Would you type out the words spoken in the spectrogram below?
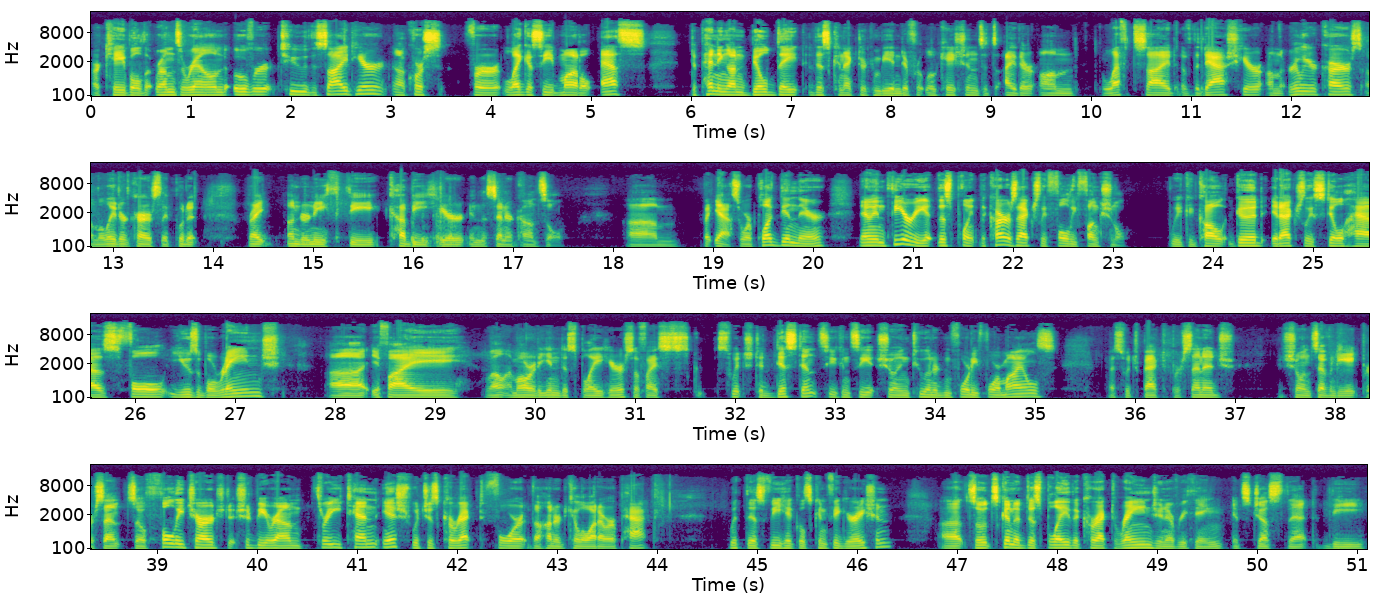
our cable that runs around over to the side here. Now, of course, for Legacy Model S, depending on build date, this connector can be in different locations. It's either on the left side of the dash here on the earlier cars. On the later cars, they put it right underneath the cubby here in the center console. Um, but yeah, so we're plugged in there. Now, in theory, at this point, the car is actually fully functional. We could call it good. It actually still has full usable range. Uh, if I well, I'm already in display here, so if I switch to distance, you can see it's showing 244 miles. If I switch back to percentage, it's showing 78%. So fully charged, it should be around 310-ish, which is correct for the 100 kilowatt hour pack with this vehicle's configuration. Uh, so it's going to display the correct range and everything. It's just that the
